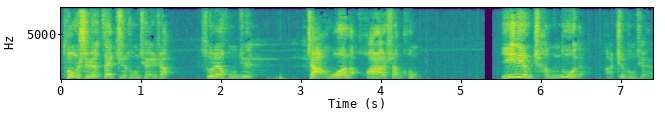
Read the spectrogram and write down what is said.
同时在制空权上，苏联红军。掌握了华沙上空一定程度的啊制空权，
